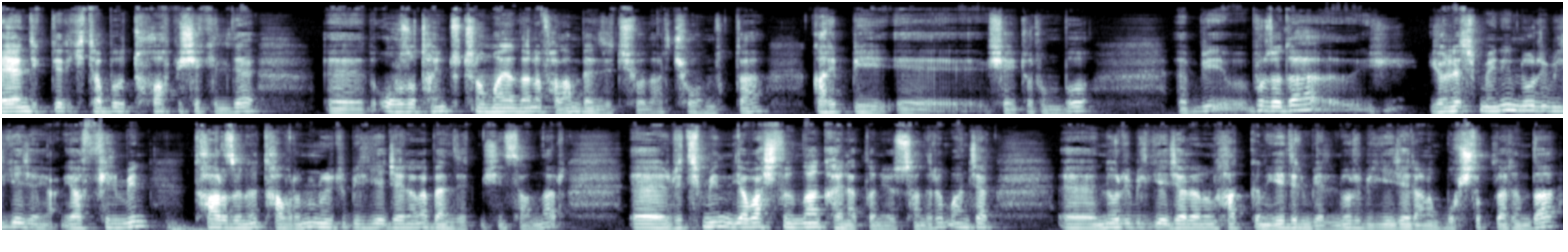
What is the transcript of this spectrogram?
beğendikleri kitabı tuhaf bir şekilde e, Oğuz Atay'ın tutunamayanlarına falan benzetiyorlar çoğunlukta. Garip bir e, şey durum bu. E, bir, burada da yönetmeni Nuri Bilge Ceylan ya filmin tarzını, tavrını Nuri Bilge Ceylan'a benzetmiş insanlar. E, ritmin yavaşlığından kaynaklanıyor sanırım. Ancak e, Nuri Bilge Ceylan'ın hakkını yedirmeyelim. Nuri Bilge Ceylan'ın boşluklarında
